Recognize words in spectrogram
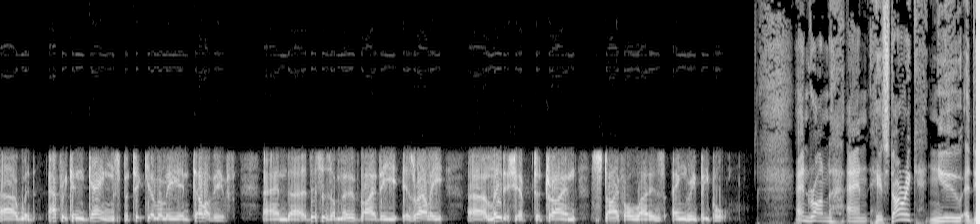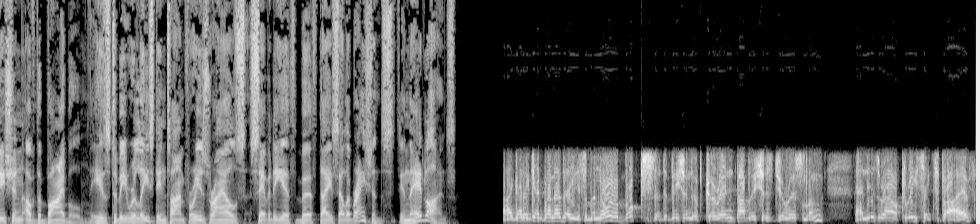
uh, with African gangs, particularly in Tel Aviv. And uh, this is a move by the Israeli uh, leadership to try and stifle those angry people. And Ron, an historic new edition of the Bible is to be released in time for Israel's 70th birthday celebrations. in the headlines. I got to get one of these. Menorah Books, a division of Koren Publishers Jerusalem, and Israel 365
